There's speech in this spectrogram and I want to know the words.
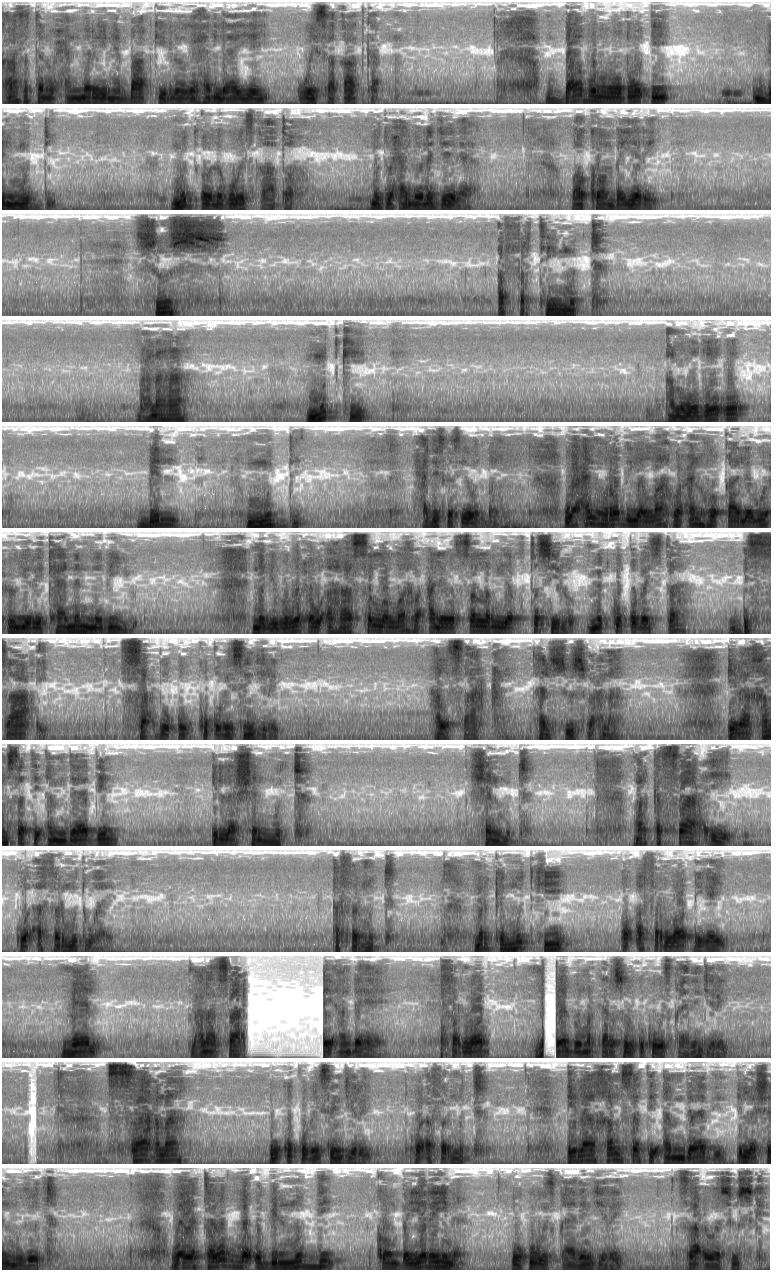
khaasatan waxaan maraynay baabkii looga hadlayay waysaqaadka baabu lwuduu'i bilmuddi mud oo lagu weys qaato mud waxaa loola jeedaa. Waa koombayari suus afartii mud. Macnaha mudkii alwuduu'u bilmuddi. Xadiiskaas iyo wadbal wa canhu radia allaahu canhu qaala wuxuu yidhi kaana annabiyu nebigu wuxuu ahaa sala allahu calayh wasalam yaqtasilu mid ku qubaysta bisaaci saac buu ku qubaysan jiray. Hal saac hal suus macnaha. Ilaa khamsati amdaadin ilaa shan mud shan mud marka saacii waa afar mud waaye. Afar mud. Marka mudkii oo afar loo dhigay meel macnaha saaci aan dhehe afar loo meel buu markaa rasuulku ku weys qaadan jiray. Saacna wuu ku qubaysan jiray waa afar mud. Ilaa khamsati amdaadin ilaa shan mudood. Wayatawada'u bilmuddi koombayarayna wuu ku weys qaadan jiray. Saacu waa suuska.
